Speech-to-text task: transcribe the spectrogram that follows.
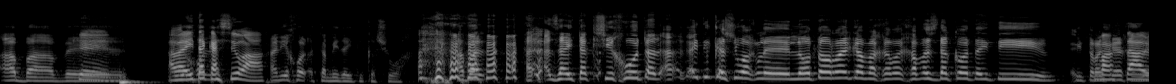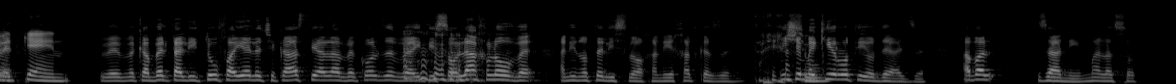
אבא ו... כן. אבל היית יכול- קשוח. אני יכול, תמיד הייתי קשוח. אבל זו הייתה קשיחות, הייתי קשוח לאותו רגע, ואחרי חמש דקות הייתי כבר מתרכך. ו- סלבט, כן. ומקבל את הליטוף הילד שכעסתי עליו וכל זה, והייתי סולח לו, ואני נוטה לסלוח, אני אחד כזה. הכי מי חשוב. שמכיר אותי יודע את זה. אבל זה אני, מה לעשות?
